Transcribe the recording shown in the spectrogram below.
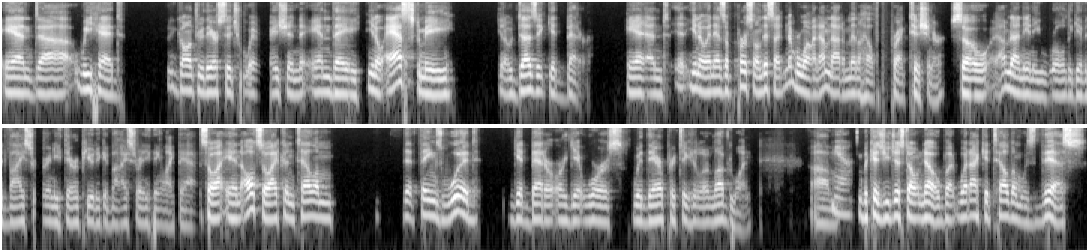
And uh, we had gone through their situation and they you know asked me you know does it get better? And you know and as a person on this side number one i'm not a mental health practitioner so i'm not in any role to give advice or any therapeutic advice or anything like that. So and also i couldn't tell them that things would get better or get worse with their particular loved one um, yeah. because you just don't know. But what i could tell them was this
